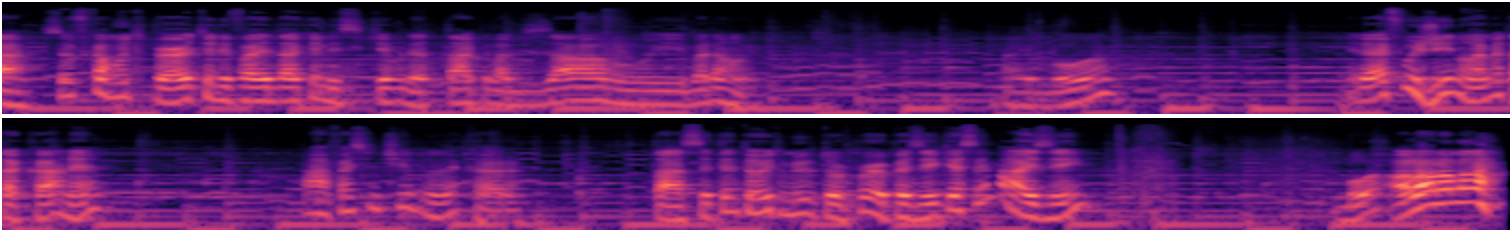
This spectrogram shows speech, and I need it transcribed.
Tá, se eu ficar muito perto, ele vai dar aquele esquema de ataque lá bizarro e vai dar ruim. Aí, boa. Ele vai fugir, não vai me atacar, né? Ah, faz sentido, né, cara? Tá, 78 mil de torpor. Eu pensei que ia ser mais, hein? Boa. Olha lá, olha lá!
